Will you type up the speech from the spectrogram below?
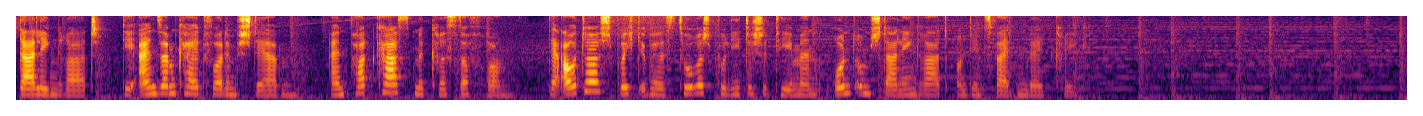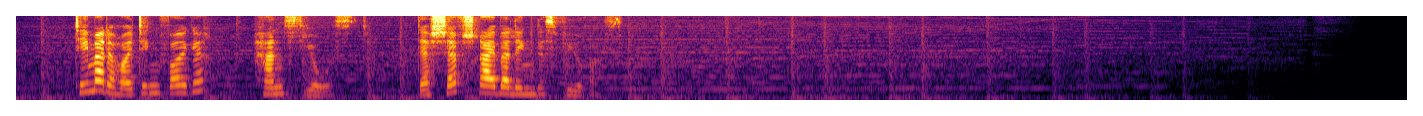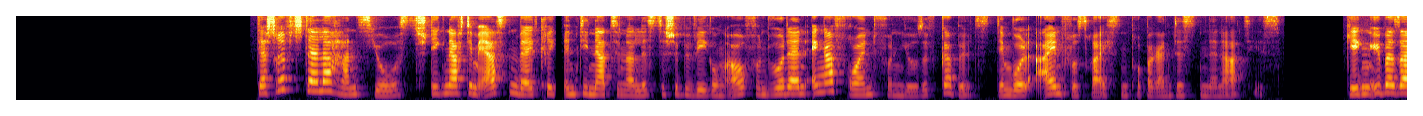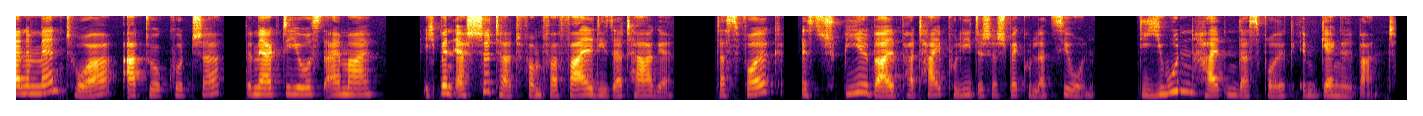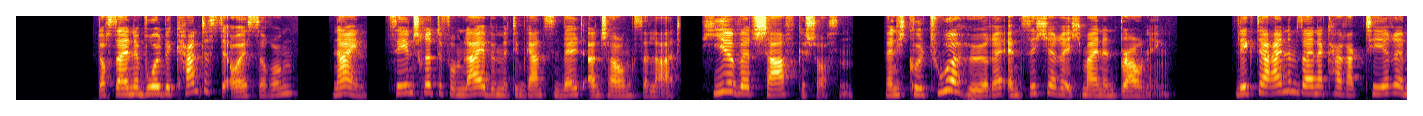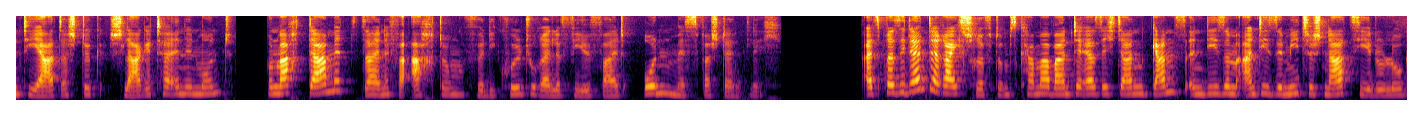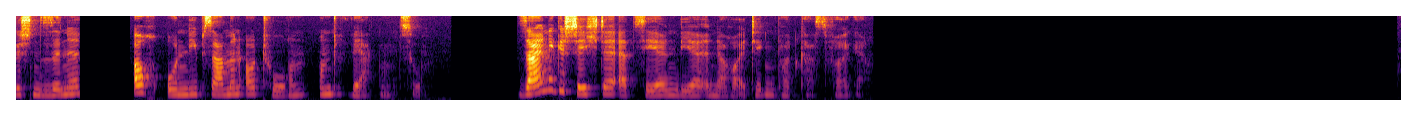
Stalingrad. Die Einsamkeit vor dem Sterben. Ein Podcast mit Christoph Romm. Der Autor spricht über historisch-politische Themen rund um Stalingrad und den Zweiten Weltkrieg. Thema der heutigen Folge: Hans Joost, der Chefschreiberling des Führers. Der Schriftsteller Hans Joost stieg nach dem Ersten Weltkrieg in die nationalistische Bewegung auf und wurde ein enger Freund von Josef Goebbels, dem wohl einflussreichsten Propagandisten der Nazis. Gegenüber seinem Mentor Arthur Kutscher bemerkte Joost einmal Ich bin erschüttert vom Verfall dieser Tage. Das Volk ist Spielball parteipolitischer Spekulation. Die Juden halten das Volk im Gängelband. Doch seine wohl bekannteste Äußerung Nein, Zehn Schritte vom Leibe mit dem ganzen Weltanschauungssalat. Hier wird scharf geschossen. Wenn ich Kultur höre, entsichere ich meinen Browning. Legt er einem seiner Charaktere im Theaterstück Schlageter in den Mund und macht damit seine Verachtung für die kulturelle Vielfalt unmissverständlich. Als Präsident der Reichsschriftumskammer wandte er sich dann ganz in diesem antisemitisch-nazi-ideologischen Sinne auch unliebsamen Autoren und Werken zu. Seine Geschichte erzählen wir in der heutigen Podcast-Folge.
